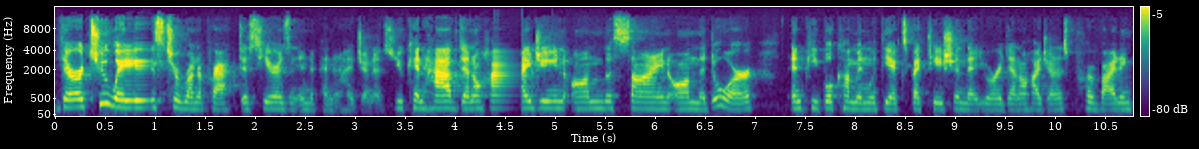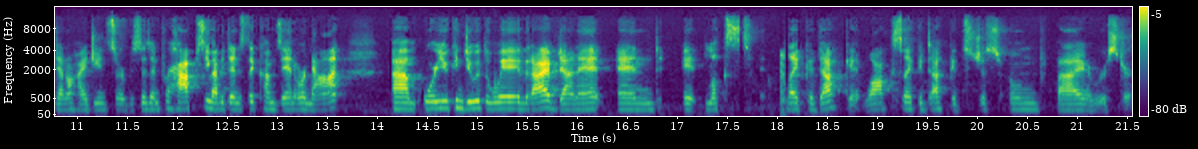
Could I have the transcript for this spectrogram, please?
there are two ways to run a practice here as an independent hygienist. You can have dental hygiene on the sign on the door and people come in with the expectation that you're a dental hygienist providing dental hygiene services and perhaps you have a dentist that comes in or not um, or you can do it the way that i've done it and it looks like a duck. It walks like a duck. It's just owned by a rooster.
